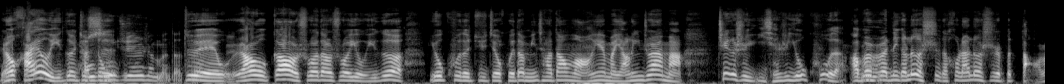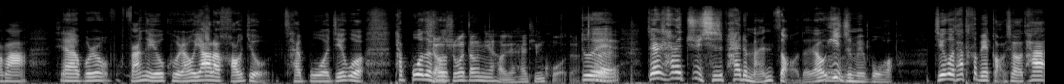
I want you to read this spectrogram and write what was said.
然后还有一个就韩东是。君什么的，对，然后刚好说到说有一个优酷的剧，就回到明朝当王爷嘛，《杨凌传》嘛，这个是以前是优酷的啊，不是不是那个乐视的，后来乐视不倒了吗？现在不是返给优酷，然后压了好久才播，结果他播的时候小说当年好像还挺火的。对对，但是他的剧其实拍的蛮早的，然后一直没播。结果他特别搞笑，他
